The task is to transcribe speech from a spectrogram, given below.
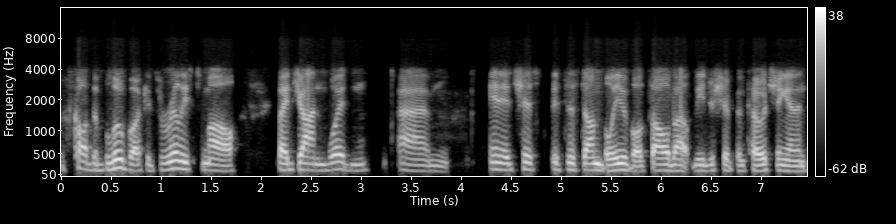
It's called the Blue Book. It's really small by John Wooden, um, and it's just it's just unbelievable. It's all about leadership and coaching. And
